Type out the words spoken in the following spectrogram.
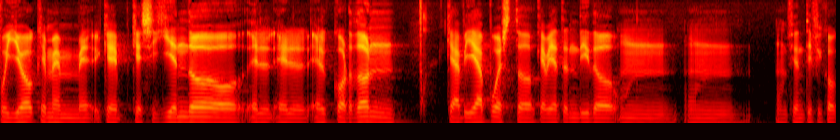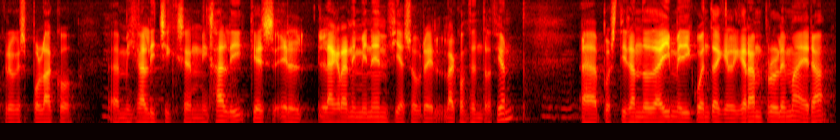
Fui yo que, me, me- que, que siguiendo el, el- el cordón que había puesto, que había tendido un, un- un científico, creo que es polaco, eh, Mihaly Csikszentmihalyi, que es el- la gran eminencia sobre la concentración, eh, pues tirando de ahí me di cuenta que el gran problema era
